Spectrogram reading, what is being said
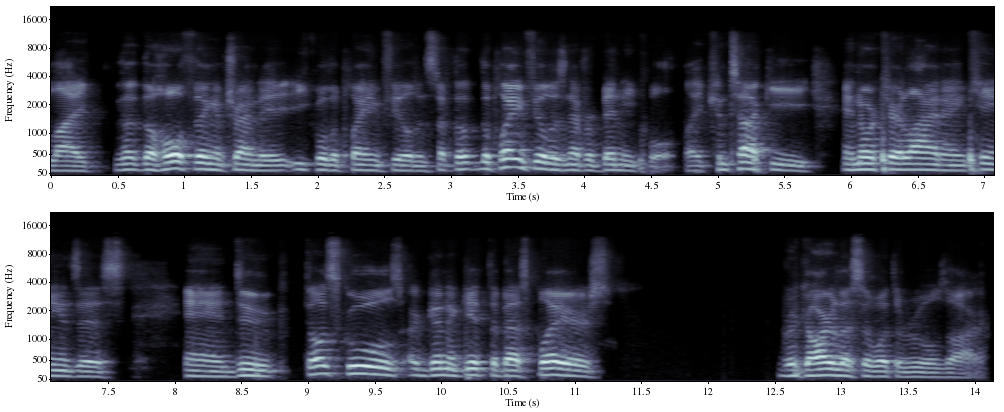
like the, the whole thing of trying to equal the playing field and stuff the, the playing field has never been equal like kentucky and north carolina and kansas and Duke, those schools are going to get the best players regardless of what the rules are.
